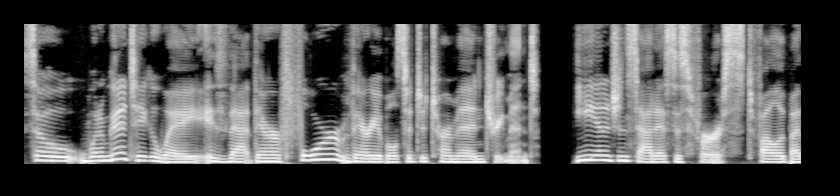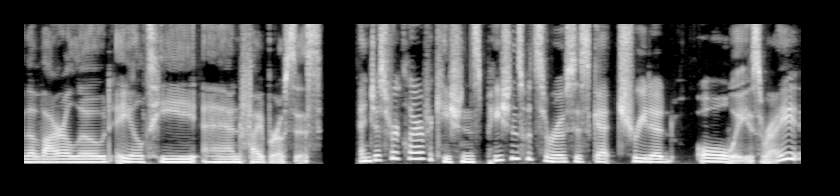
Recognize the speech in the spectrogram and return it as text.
So, what I'm going to take away is that there are four variables to determine treatment. E antigen status is first, followed by the viral load, ALT, and fibrosis. And just for clarifications, patients with cirrhosis get treated always, right?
